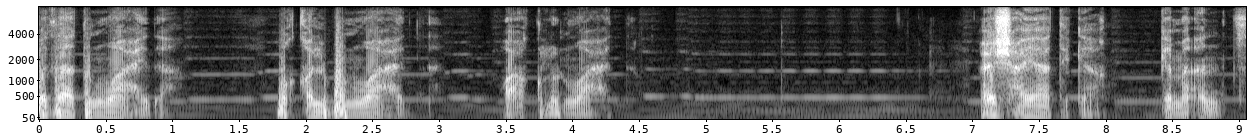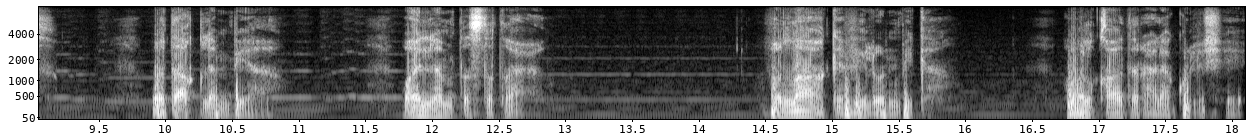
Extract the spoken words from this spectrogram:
وذات واحدة وقلب واحد وعقل واحد. عش حياتك كما أنت وتأقلم بها وإن لم تستطع فالله كفيل بك. هو القادر على كل شيء.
